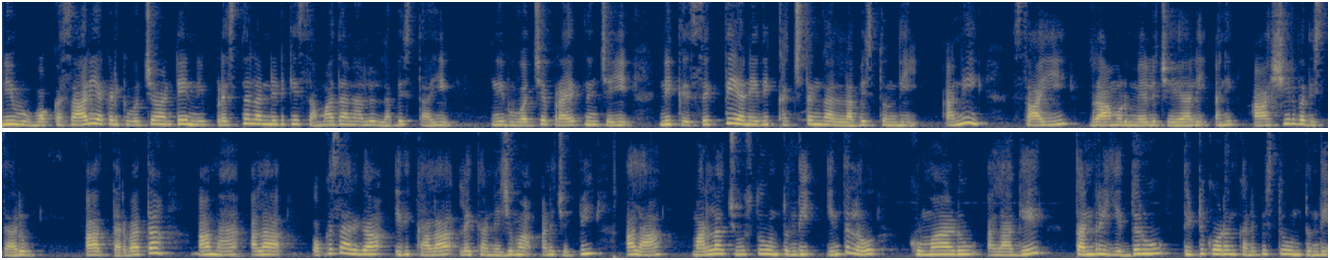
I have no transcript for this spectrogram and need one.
నీవు ఒక్కసారి అక్కడికి వచ్చావంటే నీ ప్రశ్నలన్నిటికీ సమాధానాలు లభిస్తాయి. నీవు వచ్చే ప్రయత్నం చెయ్యి. నీకు శక్తి అనేది ఖచ్చితంగా లభిస్తుంది అని సాయి రాముడు మేలు చేయాలి అని ఆశీర్వదిస్తారు. ఆ తర్వాత ఆమె అలా ఒక్కసారిగా ఇది కళ లేక నిజమా? అని చెప్పి అలా మరలా చూస్తూ ఉంటుంది. ఇంతలో కుమారుడు అలాగే తండ్రి ఇద్దరూ తిట్టుకోవడం కనిపిస్తూ ఉంటుంది.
